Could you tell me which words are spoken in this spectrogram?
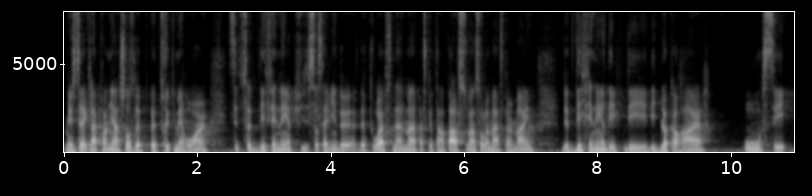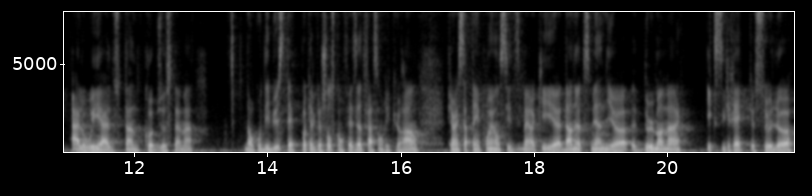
Mais je dirais que la première chose, le, truc numéro un, c'est de se définir, puis ça, ça vient de, toi finalement, parce que tu en parles souvent sur le mastermind, de définir des, blocs horaires où c'est alloué à du temps de couple, justement. Donc, au début, ce n'était pas quelque chose qu'on faisait de façon récurrente. Puis, à un certain point, on s'est dit, ben OK, euh, dans notre semaine, il y a deux moments X, Y que ceux-là,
